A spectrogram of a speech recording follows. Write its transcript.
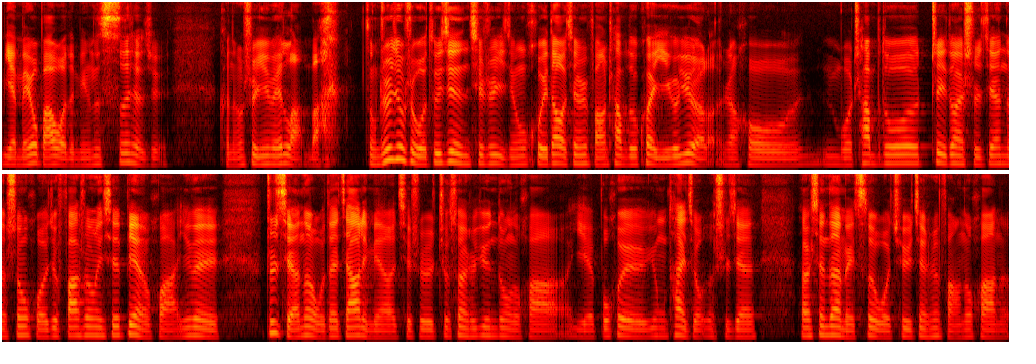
也没有把我的名字撕下去，可能是因为懒吧。总之就是我最近其实已经回到健身房差不多快一个月了，然后我差不多这段时间的生活就发生了一些变化，因为之前呢我在家里面啊，其实就算是运动的话也不会用太久的时间。但是现在每次我去健身房的话呢，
